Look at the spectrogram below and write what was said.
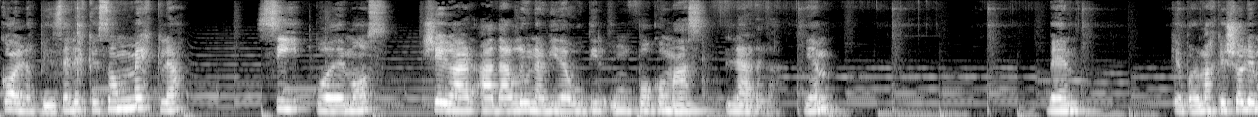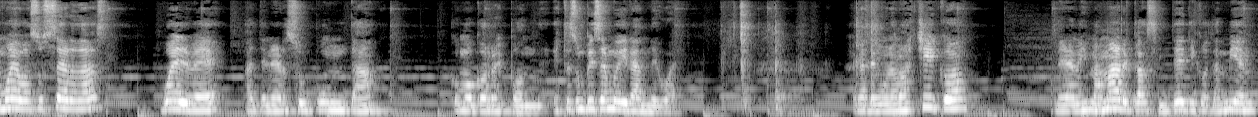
con los pinceles que son mezcla, sí podemos llegar a darle una vida útil un poco más larga, ¿bien? ¿Ven? Que por más que yo le muevo sus cerdas, vuelve a tener su punta como corresponde. Este es un pincel muy grande igual. Acá tengo uno más chico, de la misma marca, sintético también.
